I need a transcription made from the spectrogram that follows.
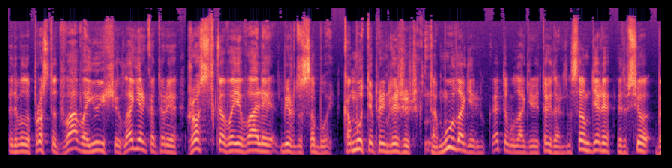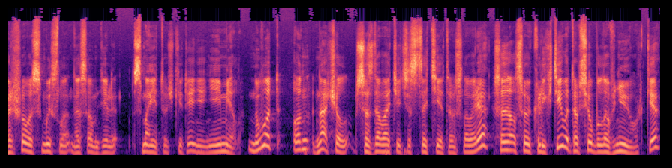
Это было просто два воюющих лагеря, которые жестко воевали между собой. Кому ты принадлежишь? К тому лагерю, к этому лагерю и так далее. На самом деле это все большого смысла, на самом деле, с моей точки зрения, не имело. Ну вот он начал создавать эти статьи этого словаря, создал свой коллектив, это все было в Нью-Йорке.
